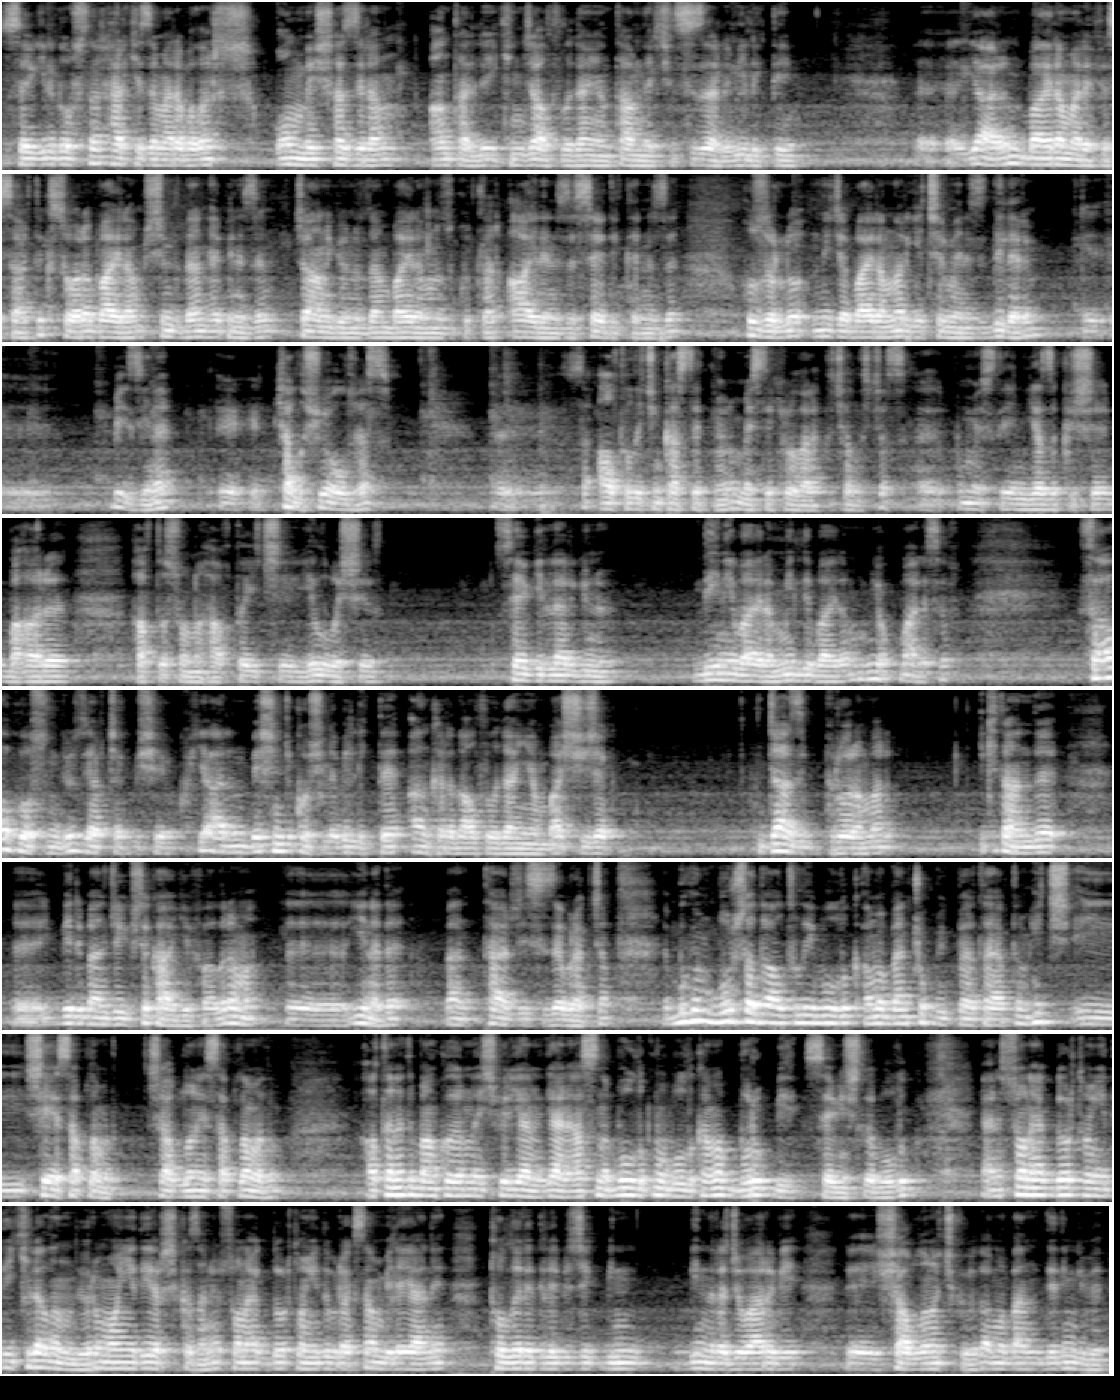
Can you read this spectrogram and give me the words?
Sevgili dostlar, herkese merhabalar. 15 Haziran Antalya 2. Altılı Ganyan tahminler için sizlerle birlikteyim. Ee, Yarın bayram arefesi artık, sonra bayram. Şimdiden hepinizin canı gönülden bayramınızı kutlar. Ailenize, sevdiklerinize huzurlu nice bayramlar geçirmenizi dilerim. Ee, Biz yine e, çalışıyor olacağız. Ee, Altılı için kastetmiyorum. Mesleki olarak da çalışacağız. Bu mesleğin yazı, kışı, baharı, hafta sonu, hafta içi, yılbaşı, sevgililer günü, dini bayram, milli bayram yok maalesef. Sağlık olsun diyoruz. Yapacak bir şey yok. Yarın 5. koşuyla birlikte Ankara'da Altılı Ganyan başlayacak. Cazip bir program var. İki tane de e, biri bence yüksek AGF alır ama e, yine de ben tercihi size bırakacağım. Bugün Bursa'da altılıyı bulduk ama ben çok büyük bir hata yaptım. Hiç e, şey hesaplamadım. Şablonu hesaplamadım. Alternatif bankolarında hiçbiri gelmedi. Yani aslında bulduk mu bulduk ama buruk bir sevinçle bulduk. Yani son ayak 4-17 ikili alın diyorum. 17 yarışı kazanıyor. Son ayak 4-17 bıraksam bile yani toler edilebilecek 1000, 1000 lira civarı bir e, şablona çıkıyordu. Ama ben dediğim gibi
